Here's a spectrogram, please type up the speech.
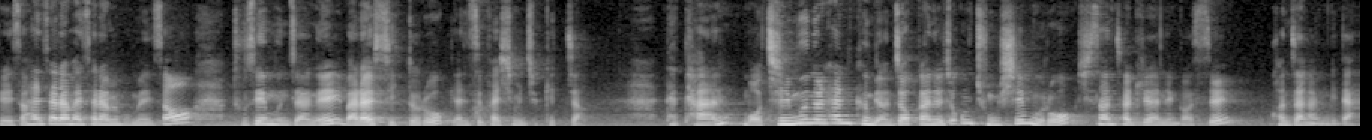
그래서 한 사람 한 사람을 보면서 두세 문장을 말할 수 있도록 연습하시면 좋겠죠. 단, 뭐 질문을 한 그 면접관을 조금 중심으로 시선 처리를 하는 것을 권장합니다.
